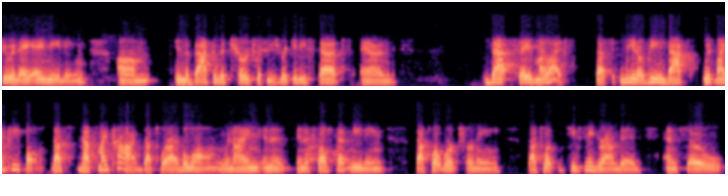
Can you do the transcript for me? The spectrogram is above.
to an AA meeting. Um, in the back of a church with these rickety steps and that saved my life. That's you know being back with my people. That's that's my tribe. That's where i belong. When i'm in a in a 12 step meeting that's what works for me. That's what keeps me grounded. And so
